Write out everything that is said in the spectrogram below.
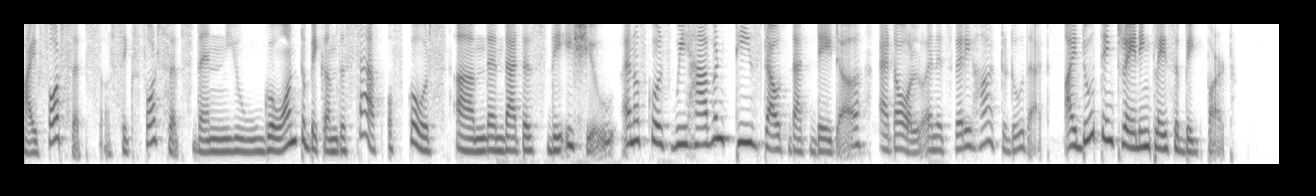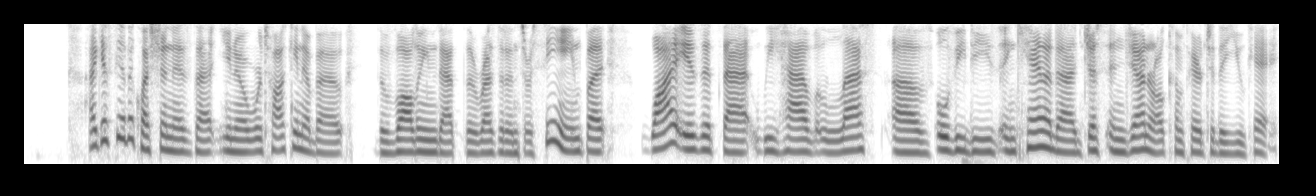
five forceps or six forceps, then you go on to become the staff, of course, um, then that is the issue. And of course, we haven't teased out that data at all, and it's very hard to do that. I do think training plays a big part. I guess the other question is that, you know, we're talking about the volume that the residents are seeing, but why is it that we have less of OVDs in Canada just in general compared to the UK?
